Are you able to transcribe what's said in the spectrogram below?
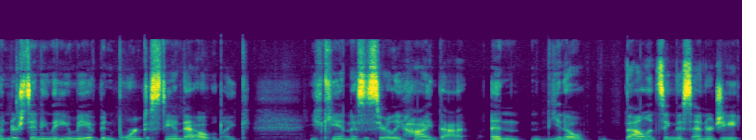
understanding that you may have been born to stand out like you can't necessarily hide that and you know balancing this energy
